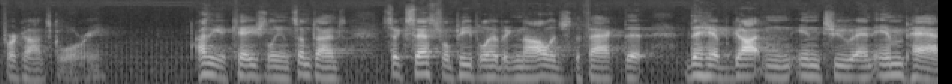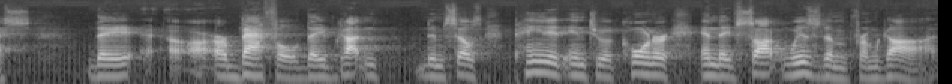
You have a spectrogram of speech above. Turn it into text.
for God's glory. I think occasionally and sometimes successful people have acknowledged the fact that they have gotten into an impasse they are baffled. They've gotten themselves painted into a corner and they've sought wisdom from God.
